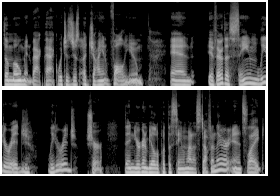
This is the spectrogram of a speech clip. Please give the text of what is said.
the moment backpack which is just a giant volume. And if they're the same literage literage sure. Then you're going to be able to put the same amount of stuff in there and it's like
